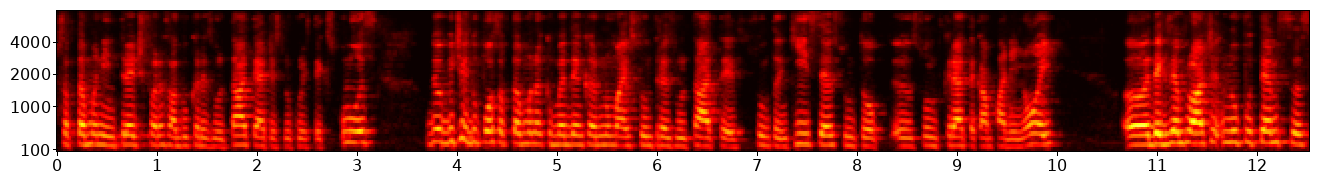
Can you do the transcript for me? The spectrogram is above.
săptămâni întregi fără să aducă rezultate, acest lucru este exclus. De obicei, după o săptămână, când vedem că nu mai sunt rezultate, sunt închise, sunt, uh, sunt create campanii noi. Uh, de exemplu, nu putem să,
